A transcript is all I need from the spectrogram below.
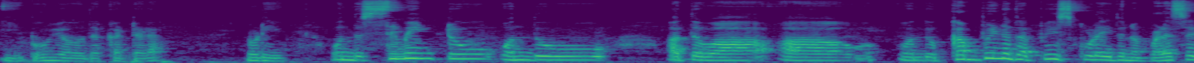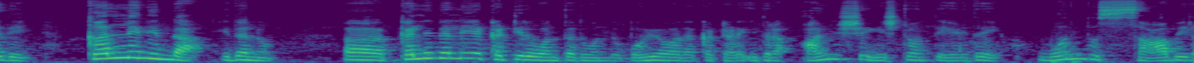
ಈ ಭವ್ಯವಾದ ಕಟ್ಟಡ. ನೋಡಿ, ಒಂದು ಸಿಮೆಂಟು, ಒಂದು, ಅಥವಾ ಒಂದು ಕಬ್ಬಿಣದ ಪೀಸ್ ಕೂಡ ಇದನ್ನು ಬಳಸದೆ ಕಲ್ಲಿನಿಂದ ಇದನ್ನು ಕಲ್ಲಿನಲ್ಲಿಯೇ ಕಟ್ಟಿರುವಂಥದ್ದು ಒಂದು ಭವ್ಯವಾದ ಕಟ್ಟಡ. ಇದರ ಆಯುಷ್ಯ ಎಷ್ಟು ಅಂತ ಹೇಳಿದ್ರೆ ಒಂದು ಸಾವಿರ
